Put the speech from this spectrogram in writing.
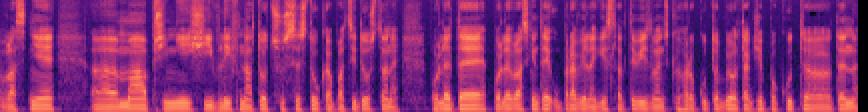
vlastně eh, má přímější vliv na to, co se s tou kapacitou stane. Podle, té, podle vlastně té úpravy legislativy z loňského roku to bylo tak, že pokud eh, ten,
